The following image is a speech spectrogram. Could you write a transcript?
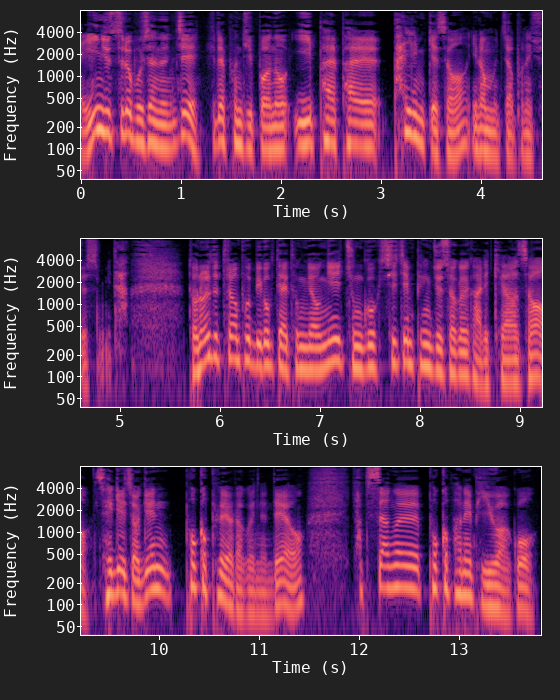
네, 이 뉴스를 보셨는지 휴대폰 뒷번호 2888님께서 이런 문자 보내주셨습니다. 도널드 트럼프 미국 대통령이 중국 시진핑 주석을 가리켜서 세계적인 포커 플레이어라고 했는데요. 협상을 포커판에 비유하고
